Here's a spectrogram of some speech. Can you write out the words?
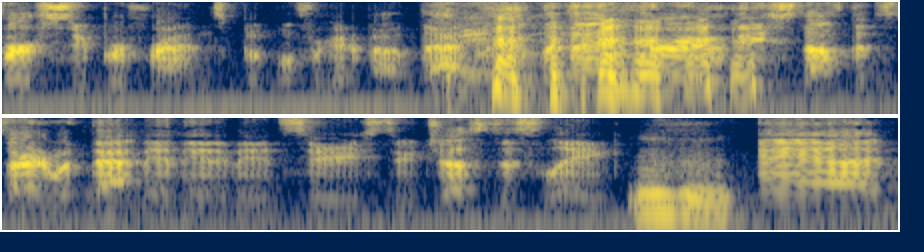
first Super Friends, but we'll forget about that. but then through the stuff that started with Batman the Animated Series through Justice League, Mm-hmm. and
